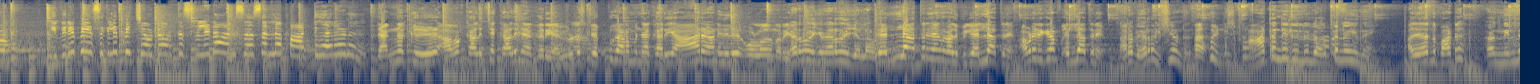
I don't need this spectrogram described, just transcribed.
വാ. ഇവർ ബേസിക്കലി പിച്ച് ഔട്ട് ഓർക്കസ്ട്രയിലെ ഡാൻസേഴ്സ് അല്ല പാട്ടുകാരാണ്. ഞങ്ങൾക്ക് അവൻ കളിച്ച കളി ഞങ്ങൾക്കറിയാം. ഇവരുടെ സ്റ്റെപ്പ് കാണുമ്പോൾ ഞങ്ങൾക്കറിയാം ആരാണ് ഇതിൽ ഉള്ളതെന്ന് അറിയാം. നേരെ നിൽക്കാം നേരെ നിൽക്കല്ലോ എല്ലാത്തിനും ഞങ്ങൾ കളിപ്പിക്കാം എല്ലാത്തിനെയും. അവിടെ ഇരിക്കണം എല്ലാത്തിനെയും. അല്ല വേറെ വിഷയമുണ്ട് പാട്ടെന്റെ ഇല്ലല്ലോ അപ്പൊ എന്നാ ചെയ്യുന്നേ? അതേതായിരുന്നു പാട്ട്? ആ, നില്ല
